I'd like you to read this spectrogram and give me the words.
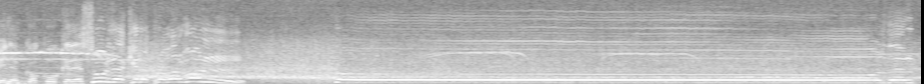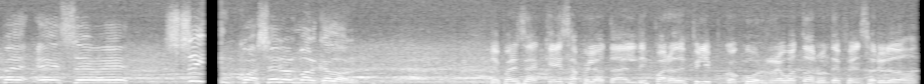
Philip Cocu que de zurda quiere probar. Gol del PSB. 5 a 0 el marcador. Me parece que esa pelota, el disparo de Philip Cocu rebotó en un defensor y lo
